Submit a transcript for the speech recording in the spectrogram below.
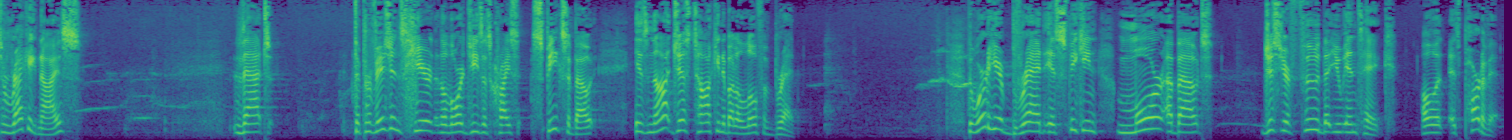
to recognize that the provisions here that the Lord Jesus Christ speaks about is not just talking about a loaf of bread. The word here, bread, is speaking more about just your food that you intake, although it's part of it.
